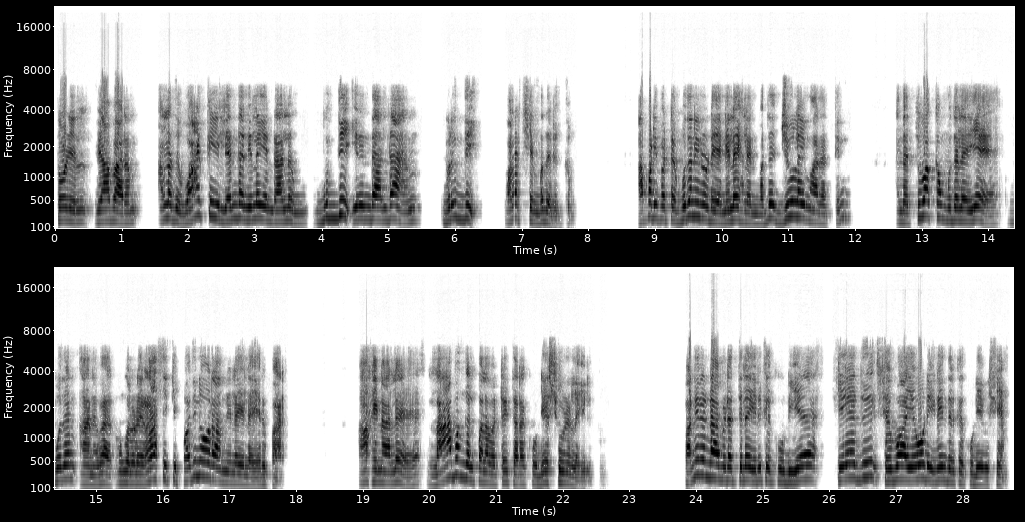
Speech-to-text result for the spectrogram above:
தொழில் வியாபாரம் அல்லது வாழ்க்கையில் எந்த நிலை என்றாலும் புத்தி இருந்தால்தான் விருத்தி வளர்ச்சி என்பது இருக்கும். அப்படிப்பட்ட புதனினுடைய நிலைகள் என்பது ஜூலை மாதத்தின் அந்த துவக்கம் முதலேயே புதன் ஆனவர் உங்களுடைய ராசிக்கு பதினோராம் நிலையில இருப்பார். ஆகையினால லாபங்கள் பலவற்றை தரக்கூடிய சூழ்நிலை இருக்கும். பன்னிரெண்டாம் இடத்துல இருக்கக்கூடிய கேது செவ்வாயோடு இணைந்திருக்கக்கூடிய விஷயம்.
